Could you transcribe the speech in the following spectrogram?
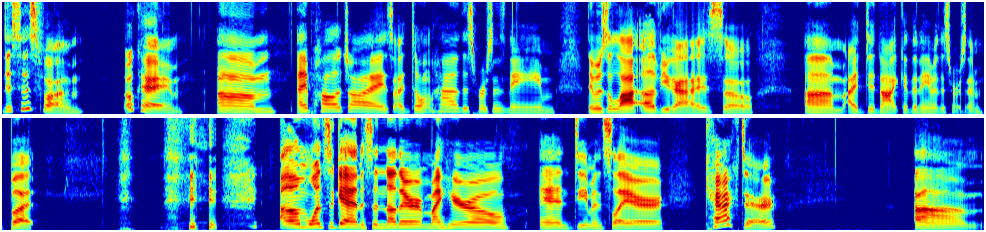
This is fun. Okay. Um, I apologize. I don't have this person's name. There was a lot of you guys, so um I did not get the name of this person. But um once again, it's another My Hero and Demon Slayer character. Um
